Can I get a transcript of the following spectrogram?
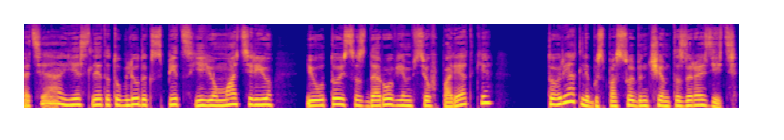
Хотя, если этот ублюдок спит с ее матерью и у той со здоровьем все в порядке, то вряд ли бы способен чем-то заразить.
